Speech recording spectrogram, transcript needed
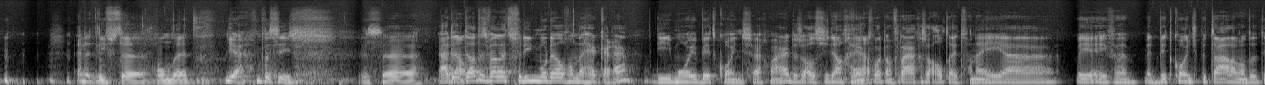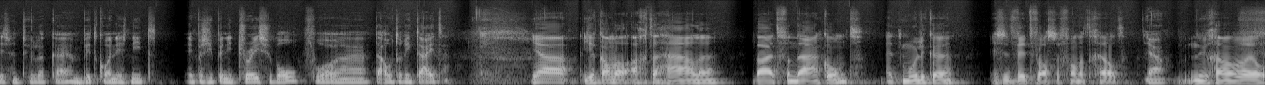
en het liefste 100. Ja, precies. Dus, eh, Ja, dat, nou, dat is wel het verdienmodel van de hacker, hè? Die mooie bitcoins, zeg maar. Dus als je dan gehackt Ja. wordt, dan vragen ze altijd van... Hey, eh, wil je even met bitcoins betalen? Want het is natuurlijk... een bitcoin is niet, in principe niet traceable voor eh, de autoriteiten. Ja, je kan wel achterhalen waar het vandaan komt. Het moeilijke is het witwassen van het geld. Ja, Nu gaan we wel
